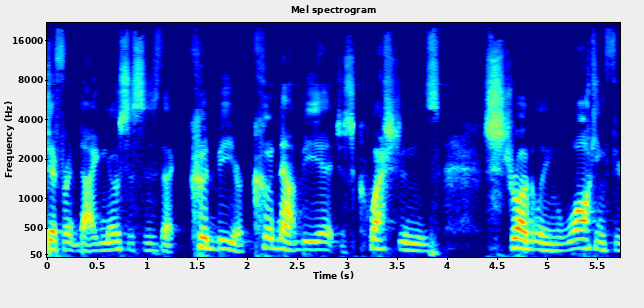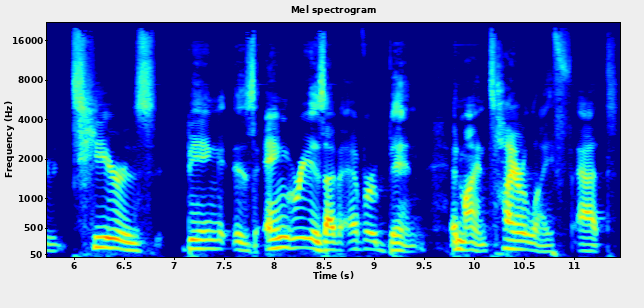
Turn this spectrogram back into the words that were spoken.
different diagnoses that could be or could not be it, just questions, struggling, walking through tears being as angry as I've ever been in my entire life at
